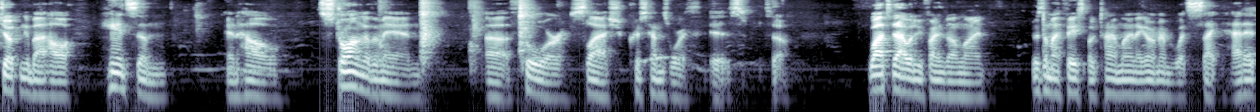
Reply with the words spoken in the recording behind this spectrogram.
joking about how handsome and how strong of a man uh, Thor slash Chris Hemsworth is. So watch that one if you find it online. It was on my Facebook timeline. I don't remember what site had it.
